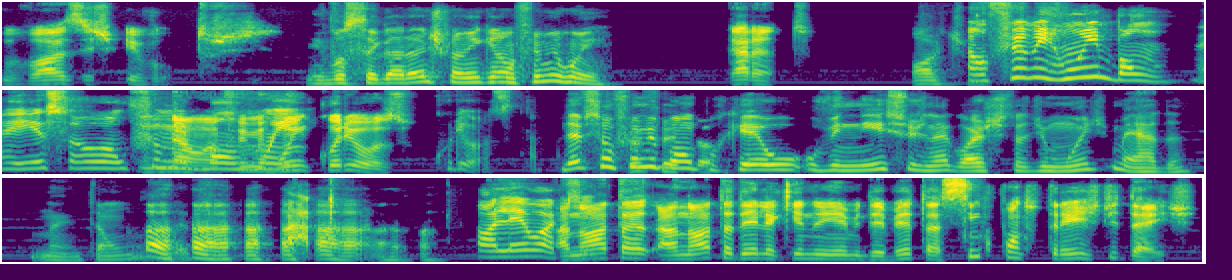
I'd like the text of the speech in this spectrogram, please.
Vozes e Vultos. E você garante pra mim que é um filme ruim. Garanto. Ótimo. É um filme ruim bom. É isso? Ou é um filme Não, bom é um filme ruim? ruim curioso. Curioso. Tá. Deve ser um filme Perfeito. bom, porque o, o Vinícius, né, gosta de muito merda. Né? Então. Olha eu aqui. A nota, a nota dele aqui no IMDB tá 5.3 de 10.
